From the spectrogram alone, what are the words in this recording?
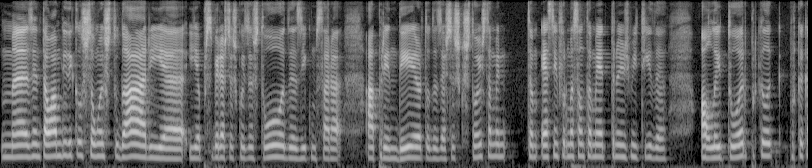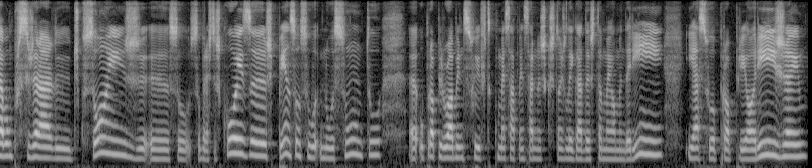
mas então, à medida que eles estão a estudar e a, e a perceber estas coisas todas e começar a, a aprender todas estas questões, também essa informação também é transmitida ao leitor porque, porque acabam por se gerar eh, discussões uh, so, sobre estas coisas, pensam no assunto. Uh, o próprio Robin Swift começa a pensar nas questões ligadas também ao mandarim e à sua própria origem.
